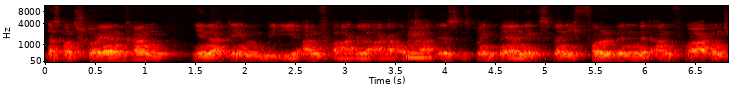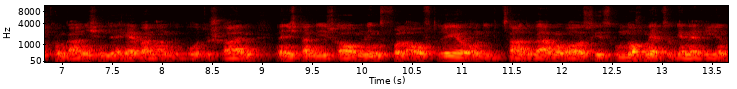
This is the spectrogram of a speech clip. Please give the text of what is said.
dass man es steuern kann, je nachdem, wie die Anfragelage auch mhm. gerade ist. Es bringt mir ja nichts, wenn ich voll bin mit Anfragen und ich komme gar nicht hinterher beim Angebote schreiben, wenn ich dann die Schrauben links voll aufdrehe und die bezahlte Werbung rausschieße, um noch mehr zu generieren,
